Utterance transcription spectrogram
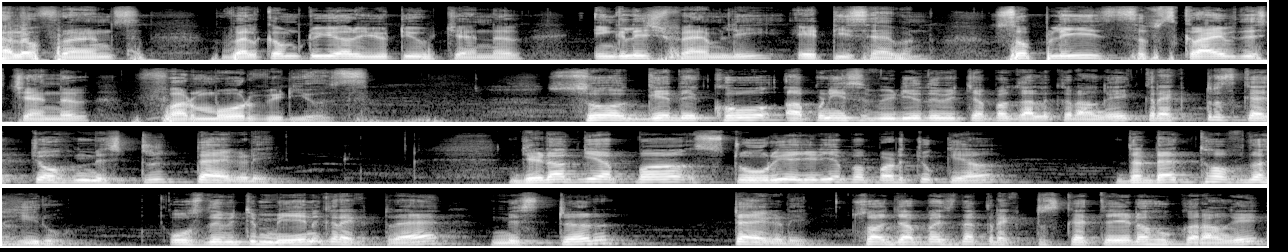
Hello friends, welcome to your YouTube channel English Family 87. So please subscribe this channel for more videos. ਸੋ ਅੱਗੇ ਦੇਖੋ ਆਪਣੀ ਇਸ ਵੀਡੀਓ ਦੇ ਵਿੱਚ ਆਪਾਂ ਗੱਲ ਕਰਾਂਗੇ character sketch of mister Tagde ਜਿਹੜਾ ਕਿ ਆਪਾਂ ਸਟੋਰੀ ਹੈ ਜਿਹੜੀ ਆਪਾਂ ਪੜ੍ਹ ਚੁੱਕੇ ਹਾਂ the death of the hero ਉਸ ਦੇ ਵਿੱਚ ਮੇਨ ਕਰੈਕਟਰ ਹੈ ਮਿਸਟਰ ਟੈਗੜੇ ਸੋ ਅੱਜ ਆਪਾਂ ਇਸ ਦਾ ਕਰੈਕਟਰ ਸਕੈਚ ਜਿਹੜਾ ਉਹ ਕਰਾਂਗੇ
